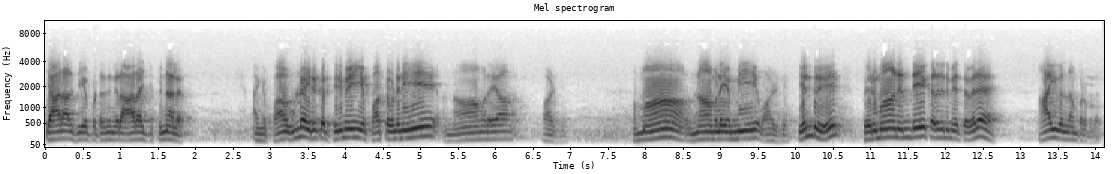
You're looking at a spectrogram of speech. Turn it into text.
யாரால் செய்யப்பட்டதுங்கிற ஆராய்ச்சி பின்னால. அங்க பா- உள்ள இருக்கிற திருமேனியை பார்த்த உடனேயே அண்ணாமலையா வாழ்க. அம்மா உண்ணாமலை அம்மே வாழ்க. என்று பெருமான் என்றே கருதணுமே தவிர ஆய்வு எல்லாம் பரப்படாது.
